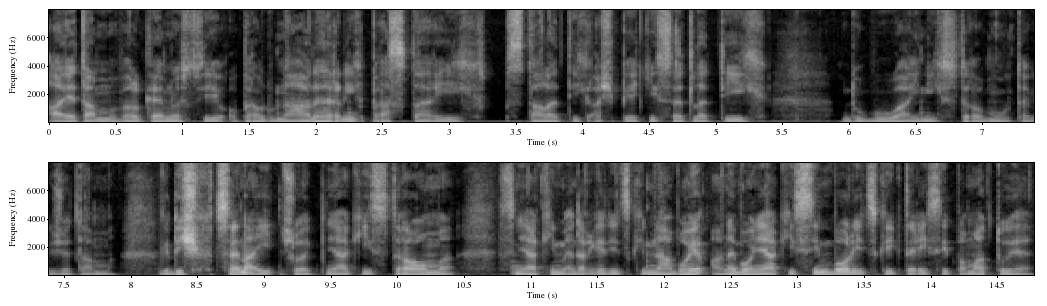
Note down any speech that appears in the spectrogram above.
a je tam velké množství opravdu nádherných prastarých, staletých až pětisetletých dubů a jiných stromů, takže tam, když chce najít člověk nějaký strom s nějakým energetickým nábojem, anebo nějaký symbolický, který si pamatuje,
